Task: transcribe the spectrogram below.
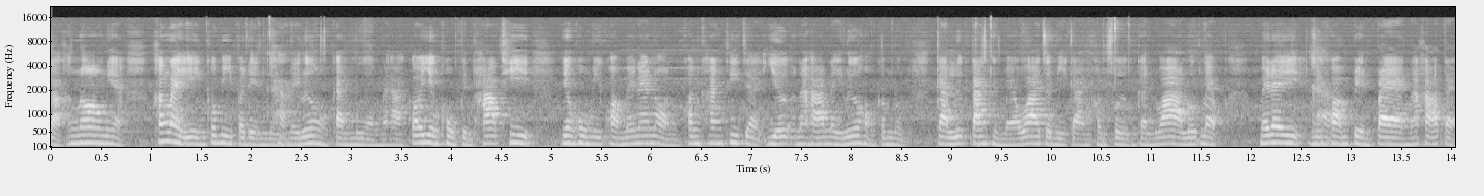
จากข้างนอกเนี่ย ข้างในเองก็มีประเด็นหนึ่งค่ะในเรื่องของการเมืองนะคะ ก็ยังคงเป็นภาพที่ยังคงมีความไม่แน่นอนค่อนข้างที่จะเยอะนะคะ ในเรื่องของกำหนดการเลือกตั้งถึงแม้ว่าจะมีการ confirm กันว่า roadmap ไม่ได้มีค่ะความเปลี่ยนแปลงนะคะ แต่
